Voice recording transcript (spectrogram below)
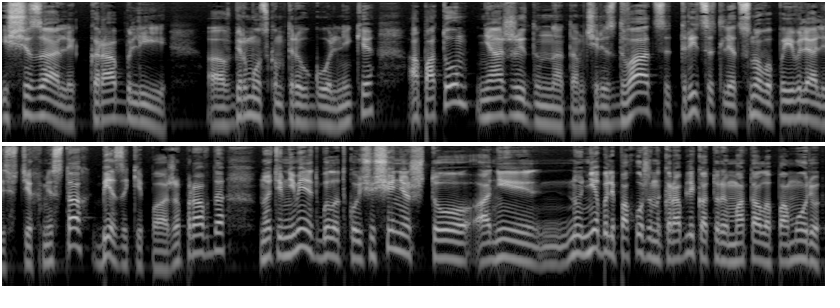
исчезали корабли, в Бермудском треугольнике, а потом неожиданно там, через 20-30 лет снова появлялись в тех местах, без экипажа, правда, но тем не менее это было такое ощущение, что они ну, не были похожи на корабли, которые мотало по морю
